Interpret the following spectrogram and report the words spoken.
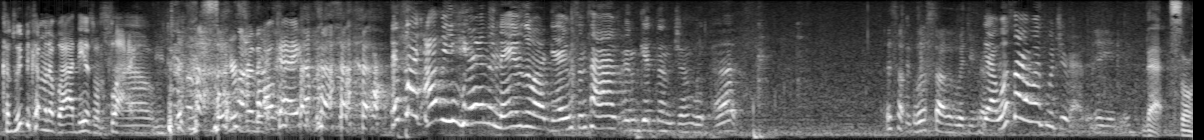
Because we be coming up with ideas on the fly. Wow. You're really Okay? It's like I'll be hearing the names of our games sometimes and get them jumbled up. Let's, we'll start with would you rather. Yeah, we'll start with Would You Rather. Yeah, yeah, yeah. That. So,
